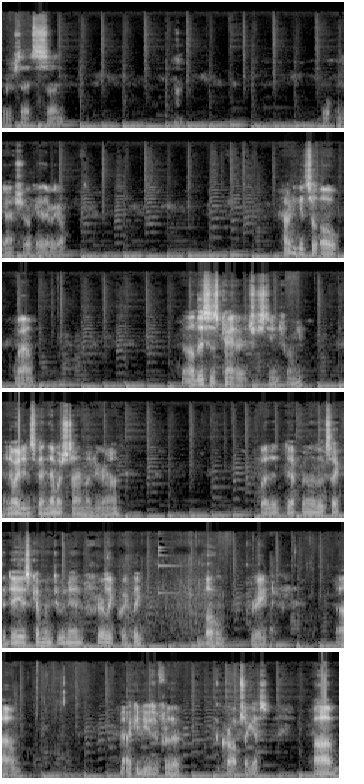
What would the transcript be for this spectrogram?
Where's that sun? Oh my gosh, okay, there we go. How did he get so... Oh, wow. Well, this is kind of interesting for me. I know I didn't spend that much time underground. But it definitely looks like the day is coming to an end fairly quickly. Boom. great. Um, I could use it for the, the crops, I guess. Um,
